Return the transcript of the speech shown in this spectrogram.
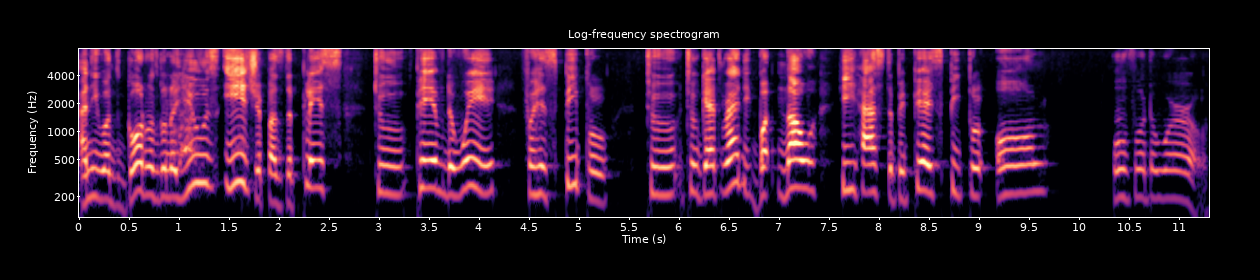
and he was, God was going to use Egypt as the place to pave the way for his people to, to get ready. But now he has to prepare his people all over the world.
